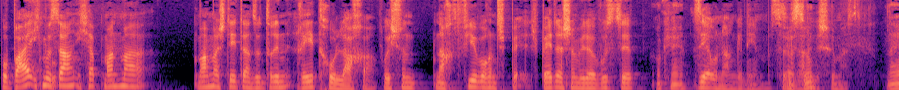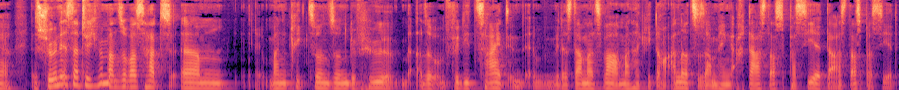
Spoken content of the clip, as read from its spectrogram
Wobei, ich muss sagen, ich habe manchmal, manchmal steht dann so drin Retro-Lacher, wo ich schon nach vier Wochen spä später schon wieder wusste, Okay. sehr unangenehm, was du da geschrieben hast. Naja, das Schöne ist natürlich, wenn man sowas hat, ähm, man kriegt so, ein- so ein Gefühl, also für die Zeit, wie das damals war, man kriegt auch andere Zusammenhänge. Ach, da ist das passiert, da ist das passiert.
